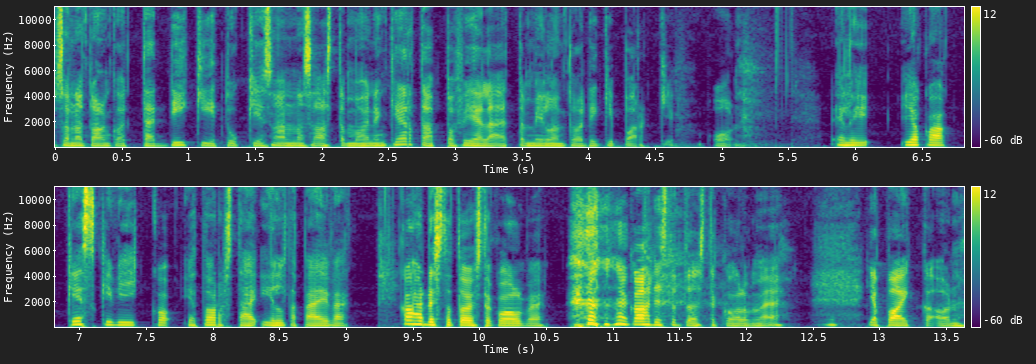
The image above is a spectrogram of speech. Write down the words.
sanotaanko, että digituki Sanna Saastamoinen, kertaappa vielä, että milloin tuo digiparkki on. Eli joka keskiviikko ja torstai-iltapäivä 12.3. 12.3. Ja paikka on?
